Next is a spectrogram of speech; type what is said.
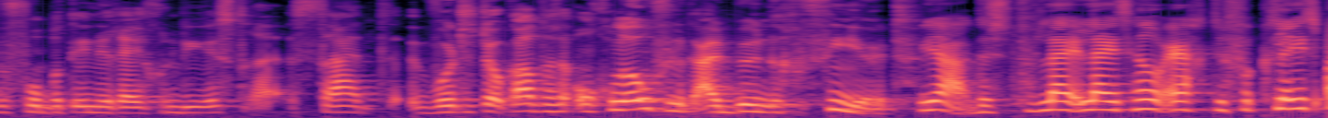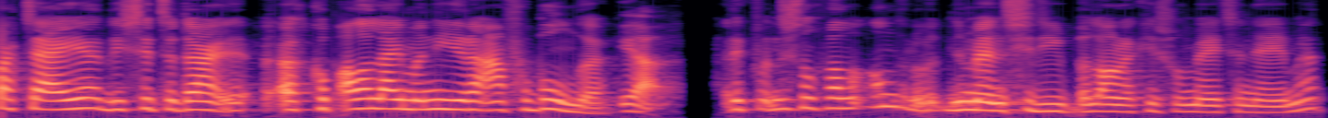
bijvoorbeeld in de reguliere straat wordt het ook altijd ongelooflijk uitbundig gevierd. Ja, dus het leidt heel erg, de verkleedpartijen, die zitten daar eigenlijk op allerlei manieren aan verbonden. Ja. En ik, er is nog wel een andere dimensie die belangrijk is om mee te nemen.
